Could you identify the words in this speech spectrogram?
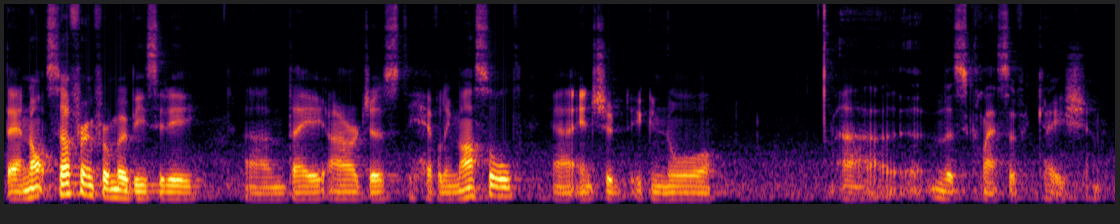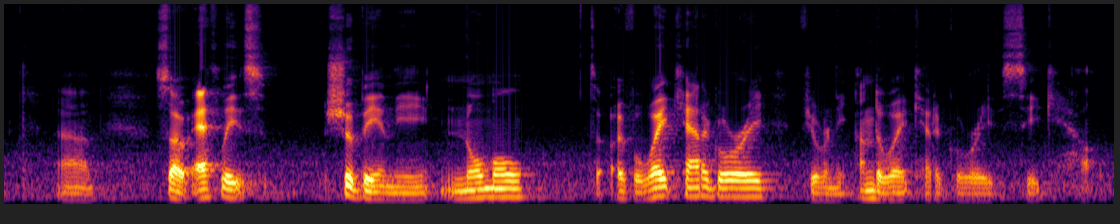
they're not suffering from obesity, um, they are just heavily muscled uh, and should ignore uh, this classification. Um, so, athletes should be in the normal to overweight category. If you're in the underweight category, seek help.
